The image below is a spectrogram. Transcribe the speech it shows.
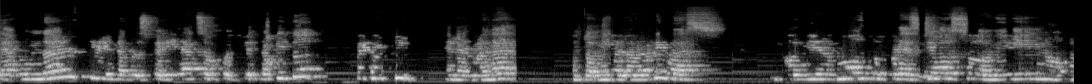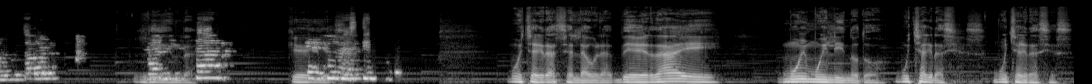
la abundancia y la prosperidad son cuestión de actitud, pero aquí, en la hermandad, con tu amiga Laura Rivas, con mi hermoso, precioso, divino la Linda. Qué es un. Muchas gracias, Laura. De verdad es muy, muy lindo todo. Muchas gracias. Muchas gracias.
